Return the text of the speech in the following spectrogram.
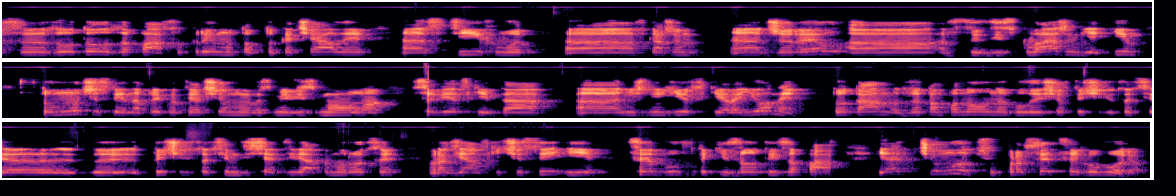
з золотого запасу Криму, тобто качали з тих, от, скажімо, джерел зі скважин, які тому числі, наприклад, якщо ми візьмемо- Совєтський та е, Ніжнігірські райони, то там затампоновані були ще в 1900, е, 1979 році в радянські часи, і це був такий золотий запас. Я чому про все це говорю?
